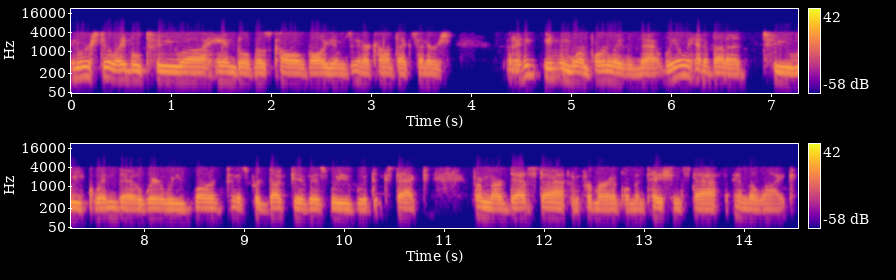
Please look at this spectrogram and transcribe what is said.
And we're still able to uh, handle those call volumes in our contact centers but I think even more importantly than that, we only had about a two week window where we weren't as productive as we would expect from our dev staff and from our implementation staff and the like.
